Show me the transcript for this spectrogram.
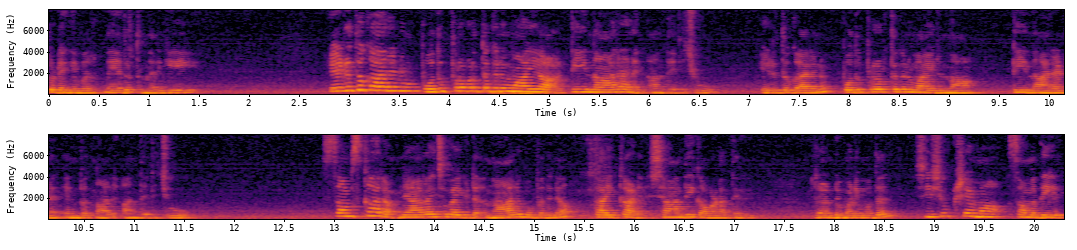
തുടങ്ങിയവർ നേതൃത്വം നൽകി. എഴുത്തുകാരനും പൊതുപ്രവർത്തകനുമായ ടി നാരായണൻ അന്തരിച്ചു. എഴുത്തുകാരനും പൊതുപ്രവർത്തകനുമായിരുന്ന ടി നാരായണൻ എൺപത്തിനാല് അന്തരിച്ചു. സംസ്കാരം ഞായറാഴ്ച വൈകിട്ട് നാല് മുപ്പതിന് തൈക്കാട് ശാന്തി കവടത്തിൽ. രണ്ടു മണി മുതൽ ശിശുക്ഷേമ സമിതിയിൽ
